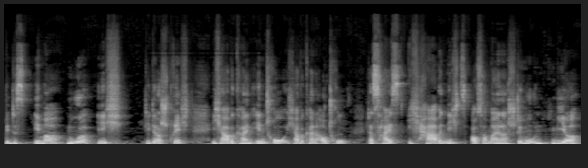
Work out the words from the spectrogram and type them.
bin es immer nur ich, die da spricht. Ich habe kein Intro, ich habe kein Outro. Das heißt, ich habe nichts außer meiner Stimme und mir,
